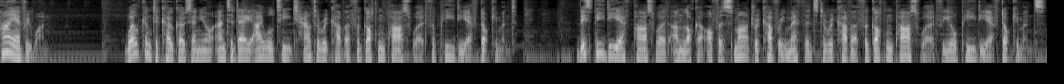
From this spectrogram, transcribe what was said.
Hi everyone. Welcome to Coco Senor and today I will teach how to recover forgotten password for PDF document. This PDF password unlocker offers smart recovery methods to recover forgotten password for your PDF documents.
